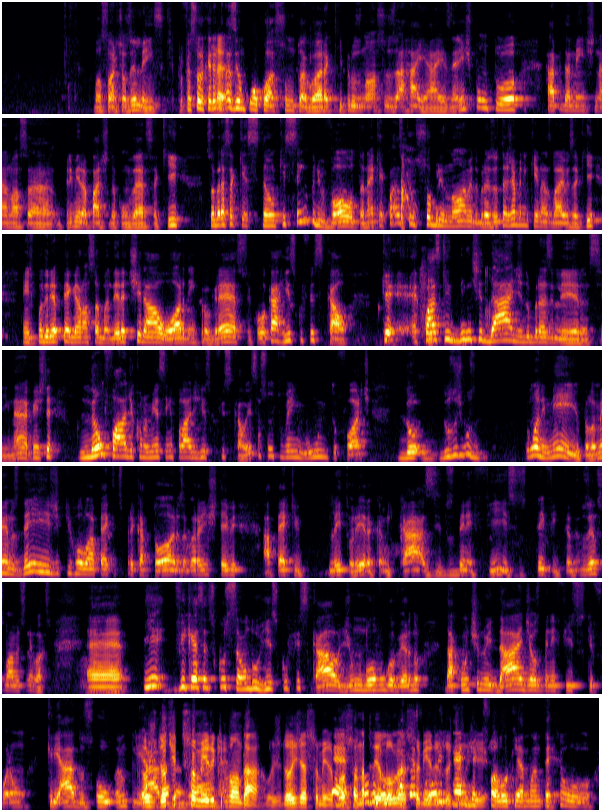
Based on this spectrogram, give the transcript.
Boa sorte ao Zelensky. Professor, eu queria é. trazer um pouco o assunto agora aqui para os nossos arraiais. Né? A gente pontuou rapidamente na nossa primeira parte da conversa aqui sobre essa questão que sempre volta, né? Que é quase que um sobrenome do Brasil. Eu até já brinquei nas lives aqui. A gente poderia pegar nossa bandeira, tirar o ordem progresso e colocar risco fiscal. Porque é quase que identidade do brasileiro, assim, né? A gente não fala de economia sem falar de risco fiscal. Esse assunto vem muito forte do, dos últimos um ano e meio, pelo menos, desde que rolou a PEC dos precatórios. Agora a gente teve a PEC leitoreira, kamikaze, dos benefícios, enfim, tem 200 nomes nesse negócio. É, e fica essa discussão do risco fiscal, de um novo governo dar continuidade aos benefícios que foram criados ou ampliados. Os dois já assumiram né? que vão dar. Os dois já assumiram. É, Bolsonaro e Lula assumiram nos últimos dias. Que falou que ia manter o. o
